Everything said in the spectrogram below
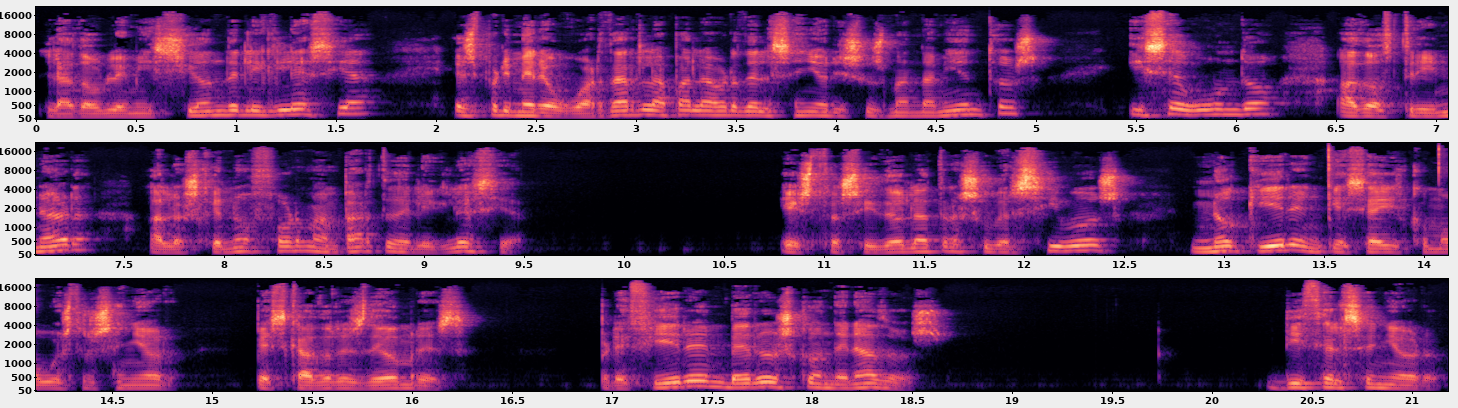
La doble misión de la Iglesia es primero guardar la palabra del Señor y sus mandamientos y segundo, adoctrinar a los que no forman parte de la Iglesia. Estos idólatras subversivos no quieren que seáis como vuestro Señor, pescadores de hombres. Prefieren veros condenados. Dice el Señor,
